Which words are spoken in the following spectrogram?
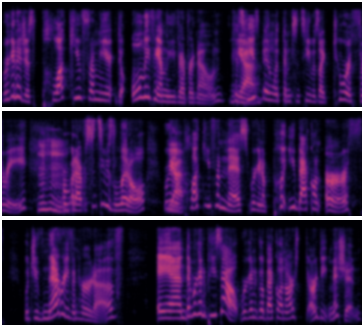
we're going to just pluck you from your the only family you've ever known because Yeah. he's been with them since he was like 2 or 3 Mhm. or whatever, since he was little. We're going to pluck you from this. We're going to put you back on earth, which you've never even heard of. And then we're going to peace out. We're going to go back on our our deep mission.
